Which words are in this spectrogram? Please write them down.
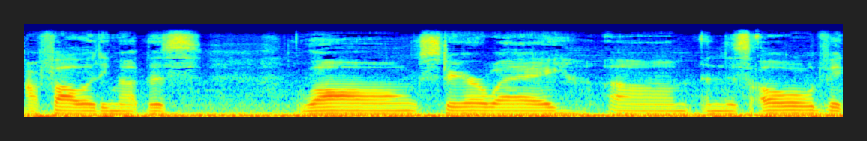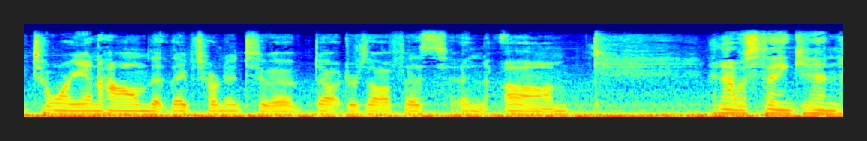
I followed him up this long stairway um, in this old Victorian home that they've turned into a doctor's office. And, um, and I was thinking,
